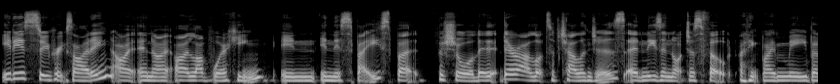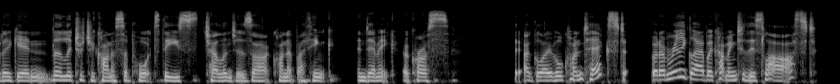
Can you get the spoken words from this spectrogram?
It is super exciting, I, and I, I, love working in in this space. But for sure, there, there are lots of challenges, and these are not just felt, I think, by me, but again, the literature kind of supports these challenges are kind of, I think, endemic across a global context. But I'm really glad we're coming to this last.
